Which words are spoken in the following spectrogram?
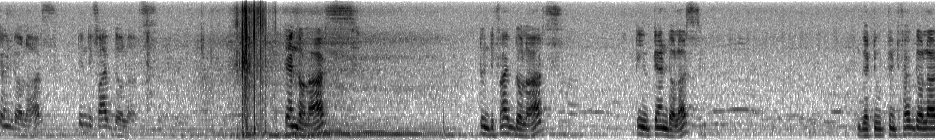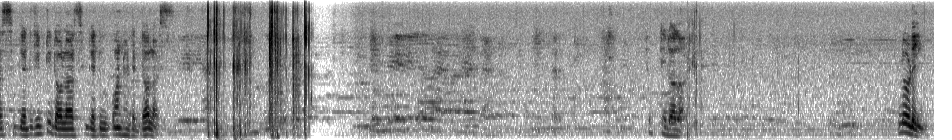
Ten dollars twenty five dollars. Ten dollars twenty five dollars ten dollars get to twenty five dollars get to fifty dollars get to one hundred dollars. Fifty dollar loading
